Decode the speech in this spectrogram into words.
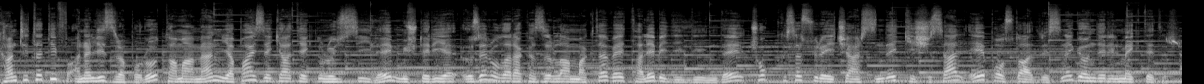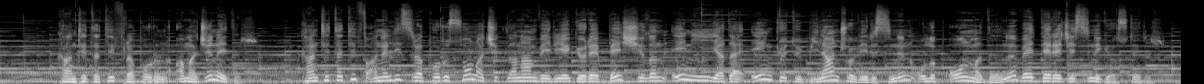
Kantitatif analiz raporu tamamen yapay zeka teknolojisiyle müşteriye özel olarak hazırlanmakta ve talep edildiğinde çok kısa süre içerisinde kişisel e-posta adresine gönderilmektedir. Kantitatif raporun amacı nedir? Kantitatif analiz raporu son açıklanan veriye göre 5 yılın en iyi ya da en kötü bilanço verisinin olup olmadığını ve derecesini gösterir.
